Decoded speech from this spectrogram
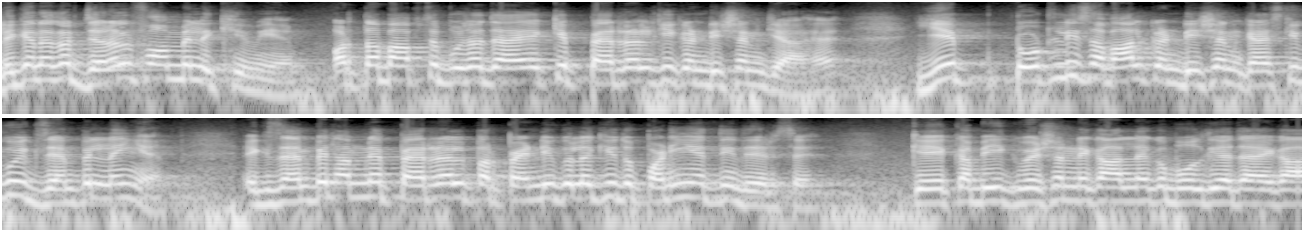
लेकिन अगर जनरल फॉर्म में लिखी हुई है और तब आपसे पूछा जाए कि पैरल की कंडीशन क्या है ये टोटली सवाल कंडीशन का इसकी कोई एग्ज़ाम्पल नहीं है। एग्ज़ाम्पल हमने पैरल परपेंडिकुलर की तो पढ़ी है इतनी देर से। कि कभी इक्वेशन निकालने को बोल दिया जाएगा,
